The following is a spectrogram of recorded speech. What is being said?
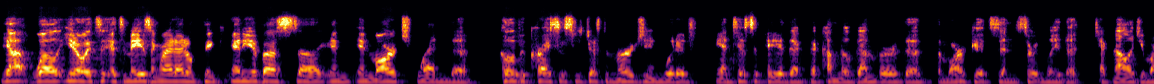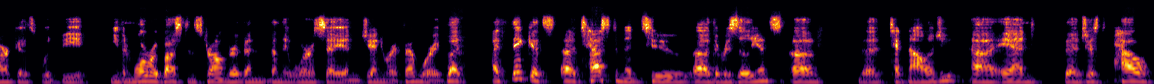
Yeah, well, you know, it's it's amazing, right? I don't think any of us uh, in in March when the COVID crisis was just emerging would have anticipated that, that come November, the, the markets and certainly the technology markets would be even more robust and stronger than, than they were, say, in January, February. But I think it's a testament to uh, the resilience of the technology uh, and the just how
